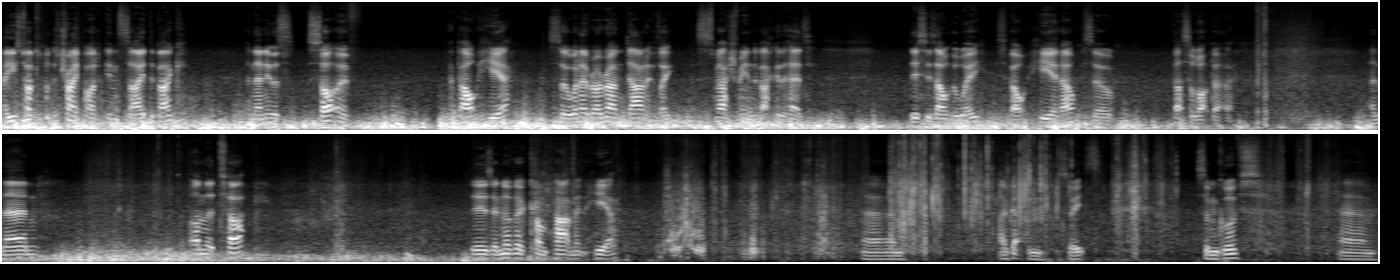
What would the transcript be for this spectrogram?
I used to have to put the tripod inside the bag and then it was sort of about here. So whenever I ran down it was like smash me in the back of the head. This is out the way. It's about here now so that's a lot better. And then on the top there's another compartment here. Um, I've got some sweets some gloves. Um,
